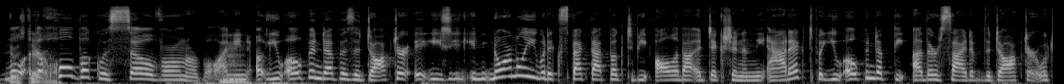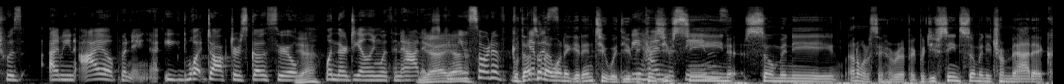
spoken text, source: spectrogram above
It Well, the. Mm. whole book was so vulnerable. I mean, uh, you opened up as a doctor. It, you, you- normally, you would expect that book to be all about addiction and the addict, but you opened up the other side of the doctor, which was, I mean, eye opening. What doctors go through Yeah. when they're dealing with an addict. Yeah, Can yeah. you sort of? Well, that's give what I want to get into with you behind because the you've scenes? seen so many, I don't want to say horrific, but you've seen so many traumatic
